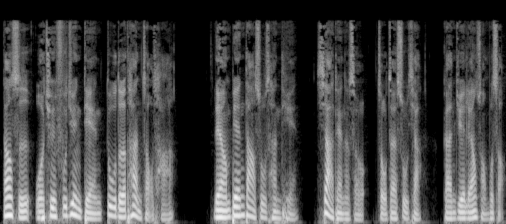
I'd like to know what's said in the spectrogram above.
当时我去附近点杜德炭早茶。两边大树参天，夏天的时候走在树下，感觉凉爽不少。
